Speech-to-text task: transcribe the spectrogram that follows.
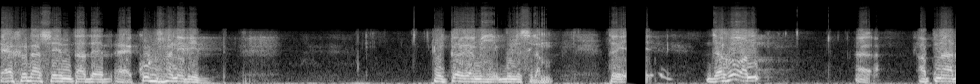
এখন আসেন তাদের কোরবানির ঈদ। একটু আগে আমি বলেছিলাম। তো যখন আপনার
